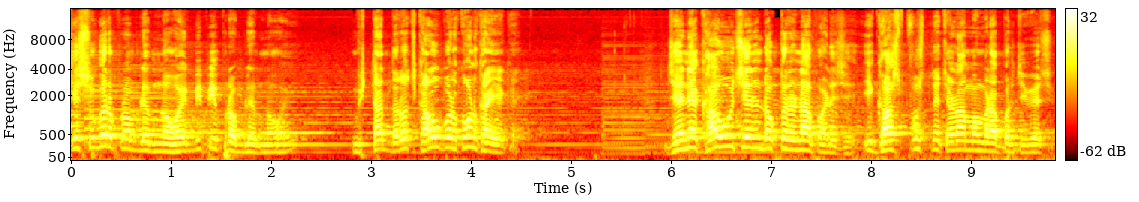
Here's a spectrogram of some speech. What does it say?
કે સુગર પ્રોબ્લેમ ન હોય બીપી પ્રોબ્લેમ ન હોય. મિષ્ટાન દરરોજ ખાવું પણ કોણ ખાઈએ કે જેને ખાવું છે એને ડૉક્ટરે ના પાડી છે. એ ઘાસફૂસને ચણા મમરા પર જીવે છે.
